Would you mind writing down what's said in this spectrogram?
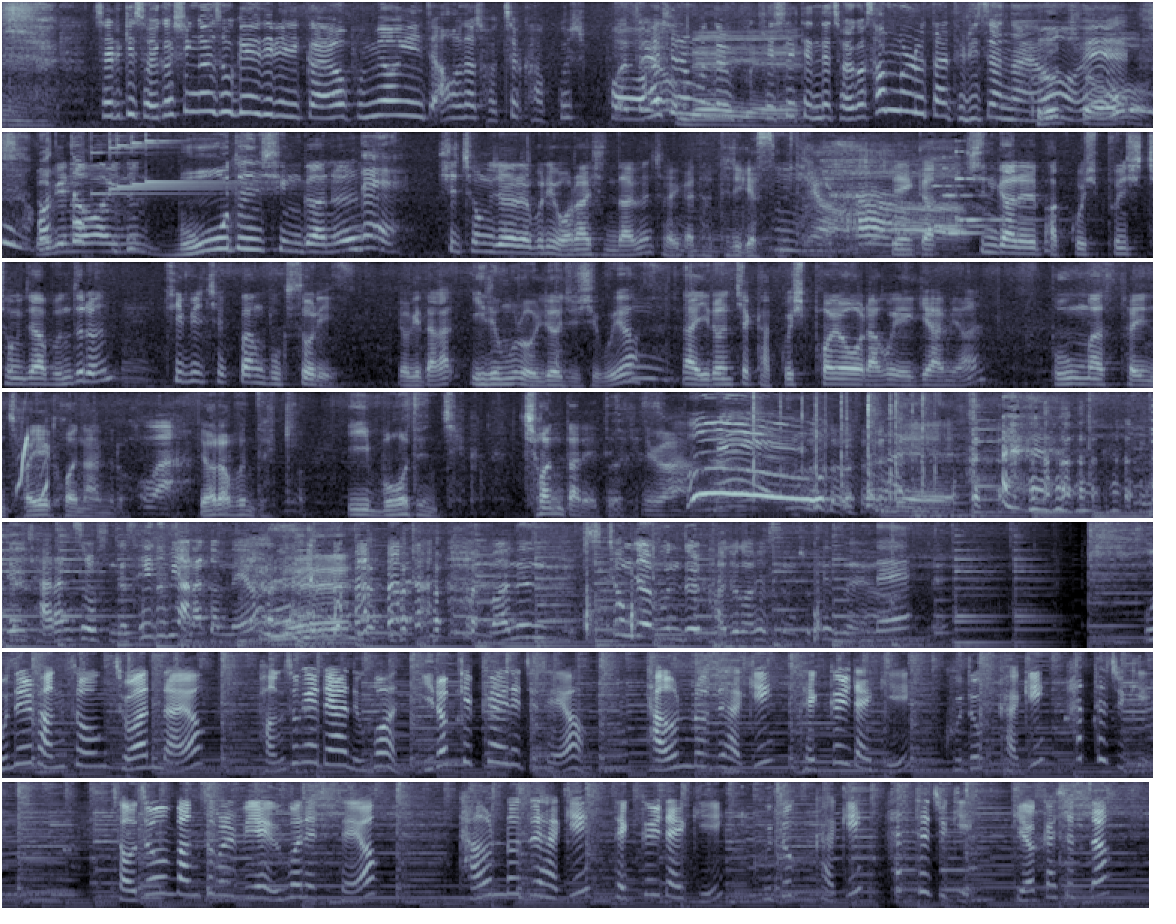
자 이렇게 저희가 신간 소개해드리니까요. 분명히 이제 아나 저 책 갖고 싶어 맞아요. 하시는 네, 분들 예. 계실 텐데 저희가 선물로 다 드리잖아요. 그렇죠. 예. 여기 어떤- 나와 있는 모든 신간을 네. 시청자 여러분이 원하신다면 저희가 다 드리겠습니다. 아. 그러니까 신간을 받고 싶은 시청자분들은 TV 책방 북소리 여기다가 이름을 올려주시고요. 나 이런 책 갖고 싶어요라고 얘기하면 북마스터인 저의 권한으로 여러분들께 이 모든 책을 전달해 드리겠습니다. 네. 굉장히 자랑스럽습니다. 세금이 안 아깝네요. 네. 많은 시청자분들 가져가셨으면 좋겠어요. 네. 오늘 방송 좋았나요? 방송에 대한 응원 이렇게 표현해 주세요. 다운로드하기, 댓글 달기, 구독하기, 하트 주기. 더 좋은 방송을 위해 응원해 주세요. 다운로드하기, 댓글 달기, 구독하기, 하트 주기. 기억하셨죠?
